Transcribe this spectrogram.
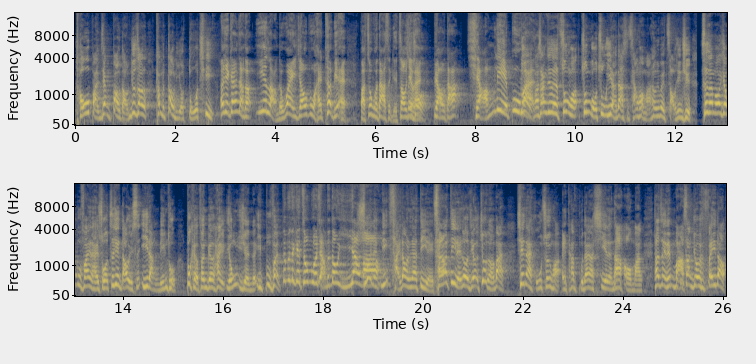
头版这样报道，你就知道他们到底有多气。而且刚刚讲到，伊朗的外交部还特别哎。把中国大使给召进来，表达强烈不满。马上就是中华中国驻伊朗大使长华马上就被找进去。车上外交部发言人还说，这些岛屿是伊朗领土不可分割，还有永远的一部分。这不是跟中国讲的都一样吗？所以呢，你踩到人家地雷，踩到地雷之后就就怎么办？现在胡春华，哎，他不但要卸任，他好忙，他这几天马上就会飞到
